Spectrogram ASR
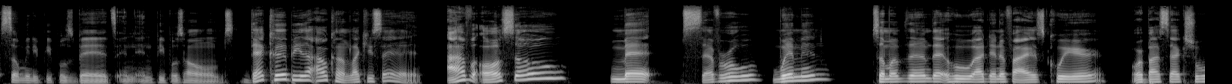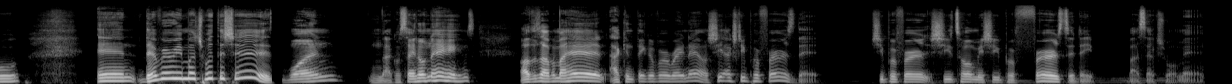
so many people's beds and in people's homes. That could be the outcome, like you said. I've also met several women, some of them that who identify as queer or bisexual, and they're very much with the shit. One, I'm not gonna say no names. Off the top of my head, I can think of her right now. She actually prefers that. She prefers. She told me she prefers to date bisexual men,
